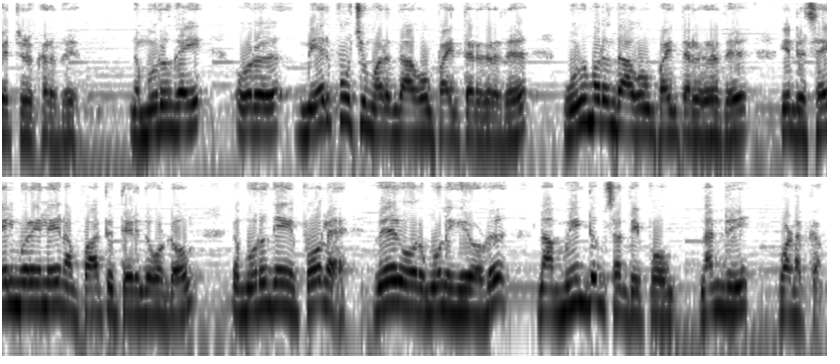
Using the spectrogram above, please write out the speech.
பெற்றிருக்கிறது. இந்த முருங்கை ஒரு மேற்பூச்சு மருந்தாகவும் பயன் தருகிறது உள்மருந்தாகவும் பயன் தருகிறது என்ற செயல்முறையிலே நாம் பார்த்து தெரிந்து கொண்டோம். இந்த முருங்கையைப் போல வேறு ஒரு மூலிகையோடு நாம் மீண்டும் சந்திப்போம். நன்றி வணக்கம்.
